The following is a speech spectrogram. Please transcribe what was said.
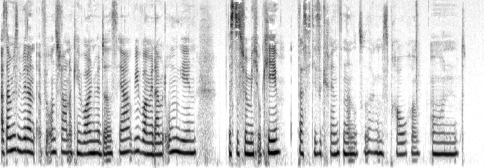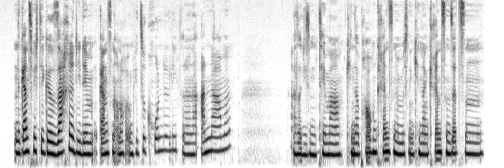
also da müssen wir dann für uns schauen, okay, wollen wir das, ja? Wie wollen wir damit umgehen? Ist das für mich okay, dass ich diese Grenzen dann sozusagen missbrauche? Und eine ganz wichtige Sache, die dem Ganzen auch noch irgendwie zugrunde liegt, oder eine Annahme, also diesem Thema Kinder brauchen Grenzen, wir müssen den Kindern Grenzen setzen,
